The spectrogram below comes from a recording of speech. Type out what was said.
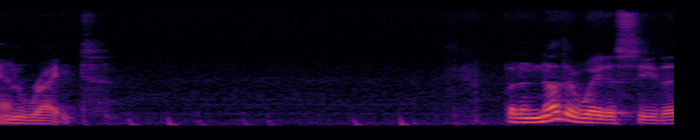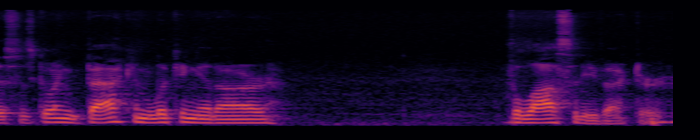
and right. But another way to see this is going back and looking at our velocity vector.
